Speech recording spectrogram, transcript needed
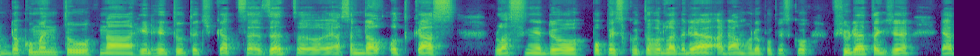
dokumentu na hithitu.cz. Já jsem dal odkaz vlastně do popisku tohohle videa a dám ho do popisku všude, takže já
